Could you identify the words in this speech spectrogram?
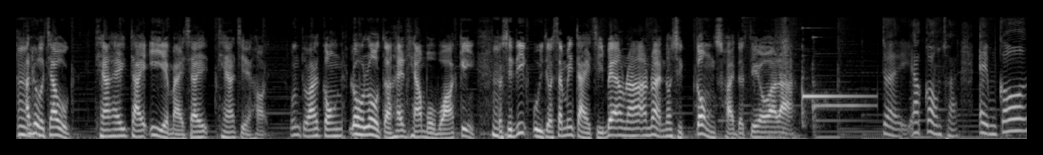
嗯、啊，如果家有听黑台语也买使听见哈，阮拄爱讲漏漏的，还听无要紧，就是你为着什么代志，要让安怎拢是讲出来就对啊啦。对，要讲出来。哎、欸，唔过。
